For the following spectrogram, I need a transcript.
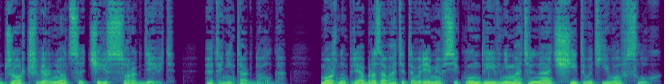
Джордж вернется через сорок девять. Это не так долго. Можно преобразовать это время в секунды и внимательно отсчитывать его вслух.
